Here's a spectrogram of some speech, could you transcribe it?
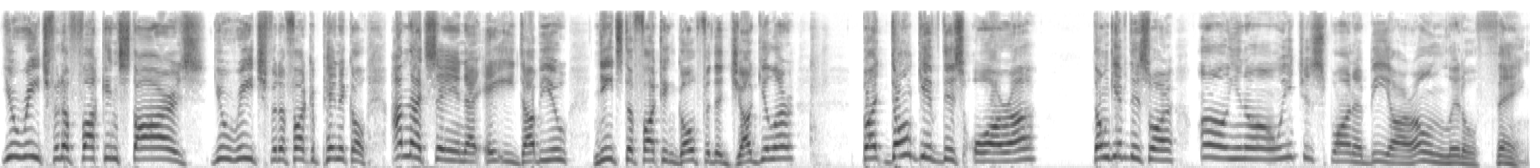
You reach for the fucking stars. You reach for the fucking pinnacle. I'm not saying that AEW needs to fucking go for the jugular, but don't give this aura. Don't give this aura. Oh, you know, we just want to be our own little thing.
